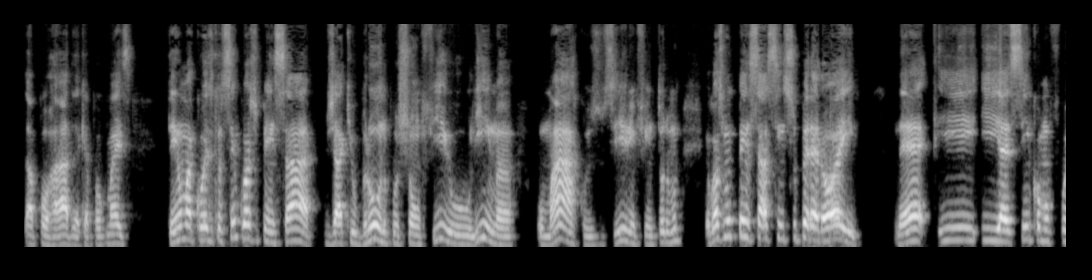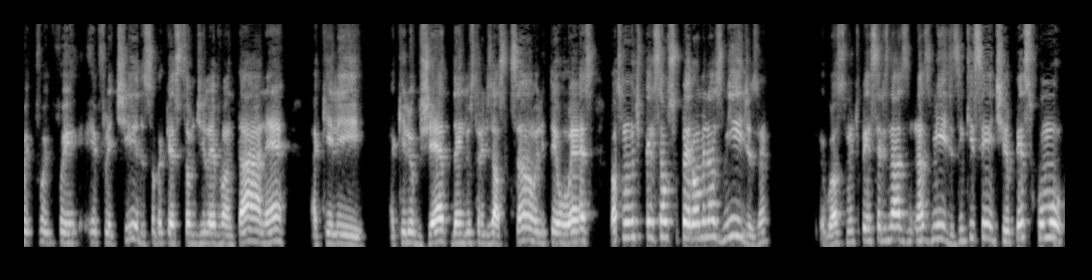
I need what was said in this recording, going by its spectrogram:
dar porrada daqui a pouco, mas tem uma coisa que eu sempre gosto de pensar, já que o Bruno puxou um fio, o Lima, o Marcos, o Ciro, enfim, todo mundo. Eu gosto muito de pensar assim, super-herói, né? E, e assim como foi, foi, foi refletido sobre a questão de levantar, né? Aquele, aquele objeto da industrialização, ele ter o S. Gosto muito de pensar o super-homem nas mídias, né? Eu gosto muito de pensar eles nas, nas mídias. Em que sentido? Eu penso como,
